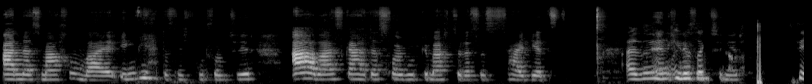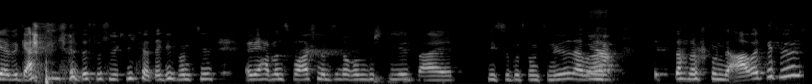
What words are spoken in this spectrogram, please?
anders machen, weil irgendwie hat das nicht gut funktioniert. Aber Sky hat das voll gut gemacht, sodass es halt jetzt also endlich funktioniert. Sehr begeistert, dass das wirklich tatsächlich funktioniert. Weil wir haben uns vorher schon ein bisschen darum gespielt, weil es nicht so gut funktioniert, aber ja jetzt nach einer Stunde Arbeit gefühlt.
